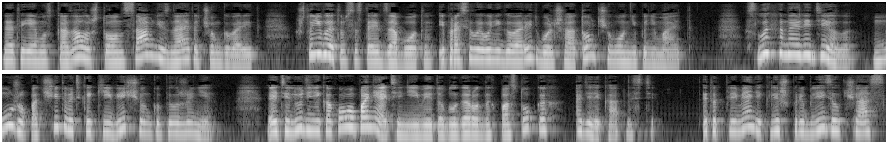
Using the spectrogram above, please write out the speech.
На это я ему сказала, что он сам не знает, о чем говорит, что не в этом состоит забота, и просила его не говорить больше о том, чего он не понимает. Слыханное ли дело, мужу подсчитывать, какие вещи он купил жене? Эти люди никакого понятия не имеют о благородных поступках, о деликатности. Этот племянник лишь приблизил час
